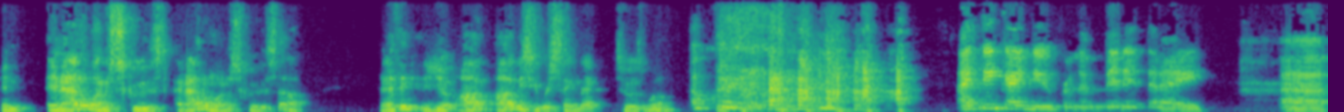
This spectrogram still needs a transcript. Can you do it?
And, and I don't want to screw this, and I don't want to screw this up. And I think you obviously we're saying that too as well. Of course. I think I knew from the minute that I uh,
